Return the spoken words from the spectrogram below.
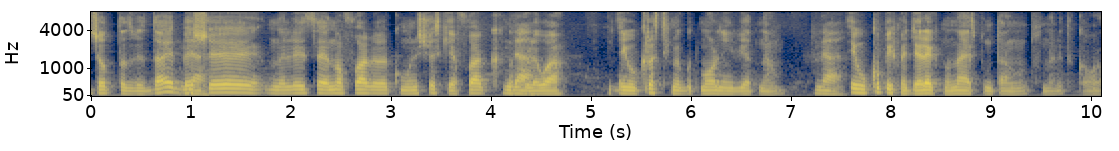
жълта звезда и Да. беше нали, се едно флага, комунистическия флаг на Да. колела. И го кръстихме Good Morning Vietnam. Да. И го купихме директно, най-спонтанното, нали, такова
